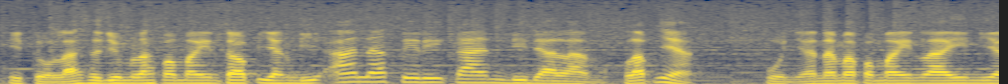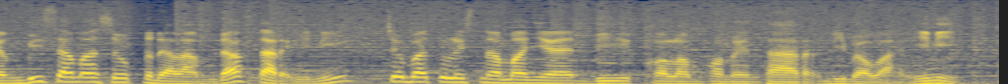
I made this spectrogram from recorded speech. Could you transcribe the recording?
Itulah sejumlah pemain top yang dianaktirikan di dalam klubnya. Punya nama pemain lain yang bisa masuk ke dalam daftar ini? Coba tulis namanya di kolom komentar di bawah ini.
